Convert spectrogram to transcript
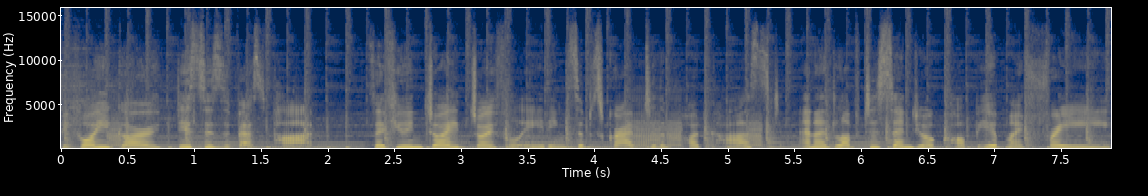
Before you go, this is the best part. So if you enjoyed Joyful Eating, subscribe to the podcast, and I'd love to send you a copy of my free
